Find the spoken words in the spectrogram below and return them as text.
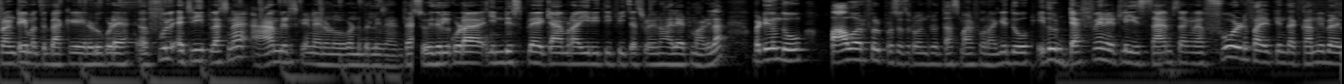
ಫ್ರಂಟಿಗೆ ಮತ್ತು ಬ್ಯಾಕಿಗೆ ಎರಡು ಕೂಡ ಫುಲ್ ಎಚ್ ಡಿ ಪ್ಲಸ್ನ ಆಮ್ಲೆಟ್ ಸ್ಕ್ರೀನ್ ಏನೋ ಒಳಗೊಂಡು ಬರಲಿದೆ ಅಂತ. ಸೊ ಇದ್ರಲ್ಲಿ ಕೂಡ ಇನ್ ಡಿಸ್ಪ್ಲೇ ಕ್ಯಾಮ್ರಾ ಈ ರೀತಿ ಫೀಚರ್ಸ್ ಏನು ಹೈಲೈಟ್ ಮಾಡಿಲ್ಲ. ಬಟ್ ಇದೊಂದು ಪವರ್ಫುಲ್ ಪ್ರೊಸೆಸರ್ ಹೊಂದಿರುವಂತಹ ಸ್ಮಾರ್ಟ್ ಫೋನ್ ಆಗಿದ್ದು, ಇದು ಡೆಫಿನೆಟ್ಲಿ ಸ್ಯಾಮ್ಸಂಗ್ನ ಫೋಲ್ಡ್ ಫೈವ್ ಕಿಂತ ಕಮ್ಮಿ ಬೆಲೆ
